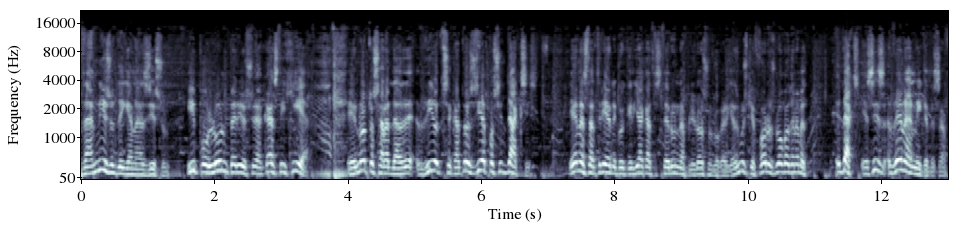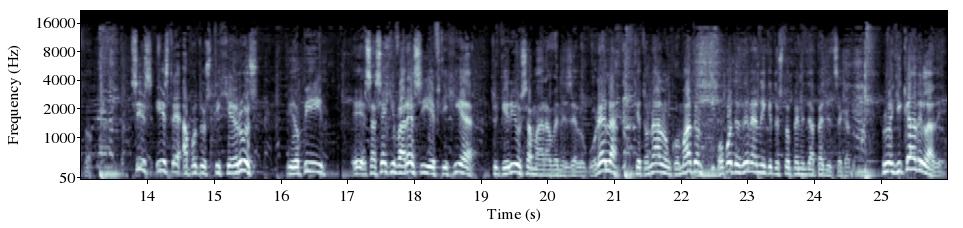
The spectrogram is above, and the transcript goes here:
δανείζονται για να ζήσουν ή πολλούν περιουσιακά στοιχεία ενώ το 42% ζει από συντάξεις ένα στα τρία νοικοκυριά καθυστερούν να πληρώσουν λογαριασμούς και φόρους λόγω δεν Εντάξει, εσείς δεν ανήκετε σε αυτό. Εσείς είστε από τους τυχερούς οι οποίοι ε, σας έχει βαρέσει η ευτυχία του κυρίου Σαμάρα Βενιζέλο Κουρέλα και των άλλων κομμάτων οπότε δεν ανήκετε στο 55% λογικά δηλαδή.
